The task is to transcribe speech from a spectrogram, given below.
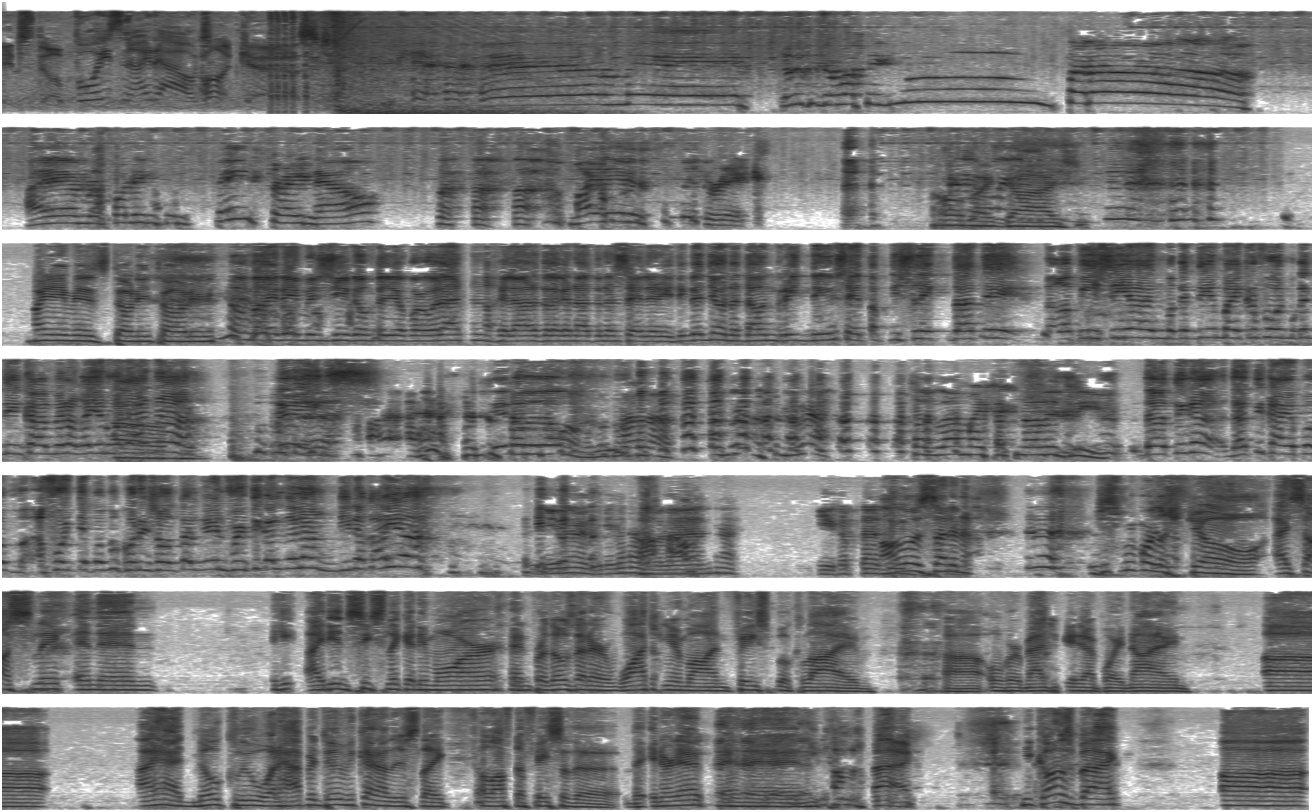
It's the Boys Night Out podcast. Yeah, man! Look at the watching! Woo! Shut up! I am reporting from space right now. My name is Slick Rick. Oh my gosh. My name is Tony Tony. My name is Gino Callamar. Wala na. Kailangan talaga natin ng celery. Tignan nyo, na-downgrade na yung setup ni Slick. Dati, naka-PC yan. Maganda yung microphone, maganda yung camera. Ngayon, wala Oh, na. Guys, Sangla, wala na. Sangla, sangla. Sangla my technology. dati nga, dati kaya pa, afford niya pa mag-horizontal. Ngayon, vertical na lang. Hindi na kaya. Hindi na, hindi na, wala na. All of a sudden, just before the show, I saw Slick and then he, I didn't see Slick anymore. And for those that are watching him on Facebook Live uh, over Magic 89.9, uh, I had no clue what happened to him. He kind of just like fell off the face of the, the internet and then he comes back. He comes back uh,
